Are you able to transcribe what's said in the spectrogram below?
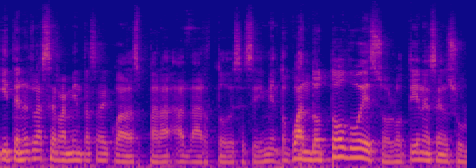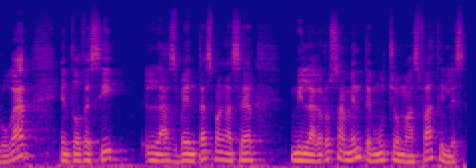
y tener las herramientas adecuadas para dar todo ese seguimiento. Cuando todo eso lo tienes en su lugar, entonces sí, las ventas van a ser milagrosamente mucho más fáciles,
